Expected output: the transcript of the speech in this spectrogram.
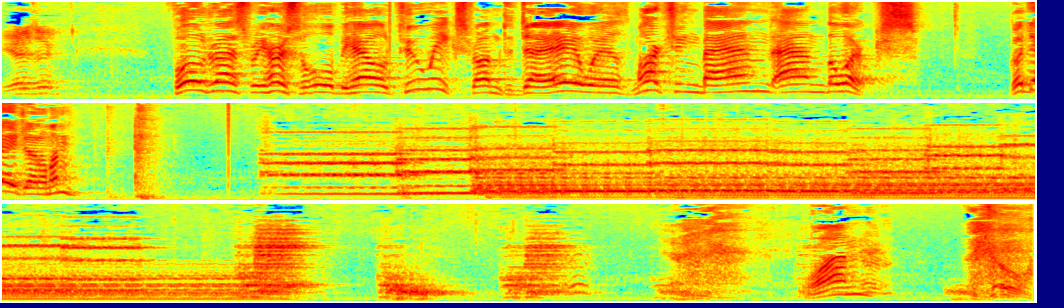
Yes, sir? Full dress rehearsal will be held two weeks from today with marching band and the works. Good day, gentlemen. One, two,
